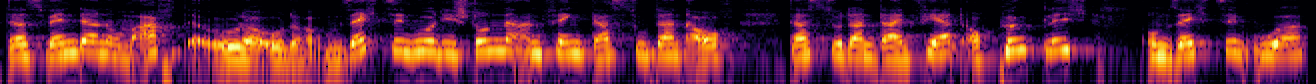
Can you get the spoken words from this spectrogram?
dass wenn dann um acht oder, oder um 16 Uhr die Stunde anfängt, dass du dann auch, dass du dann dein Pferd auch pünktlich um 16 Uhr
